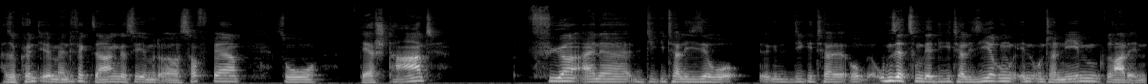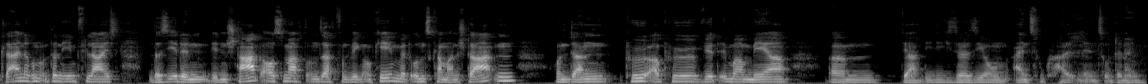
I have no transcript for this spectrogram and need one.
Also könnt ihr im Endeffekt sagen, dass ihr mit eurer Software so der Start für eine Digitalisierung, äh, digital, Um- Umsetzung der Digitalisierung in Unternehmen, gerade in kleineren Unternehmen vielleicht, dass ihr den, den Start ausmacht und sagt von wegen, okay, mit uns kann man starten und dann peu à peu wird immer mehr ähm, ja, die Digitalisierung Einzug halten ins Unternehmen.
